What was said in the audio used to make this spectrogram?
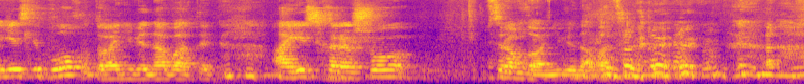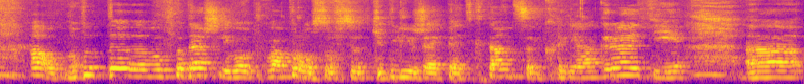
если плохо, то они виноваты. А если хорошо, все равно они виноваты. А, ну вот э, подошли вот к вопросу все-таки ближе опять к танцам, к хореографии. А,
